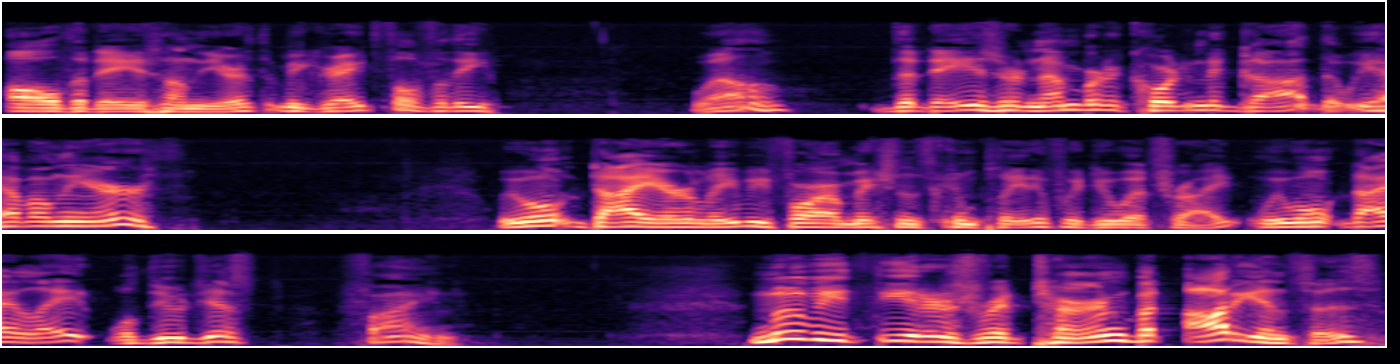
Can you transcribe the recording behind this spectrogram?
all the days on the earth, and be grateful for the, well, the days are numbered according to God that we have on the earth. We won't die early before our mission's complete if we do what's right. We won't die late. We'll do just fine. Movie theaters return, but audiences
